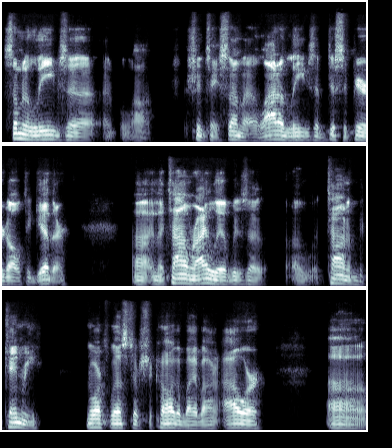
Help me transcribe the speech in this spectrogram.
Some of the leagues, uh, well, I should say some, a lot of leagues have disappeared altogether. Uh, and the town where I live was a, a town of McHenry, northwest of Chicago by about an hour. Uh,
